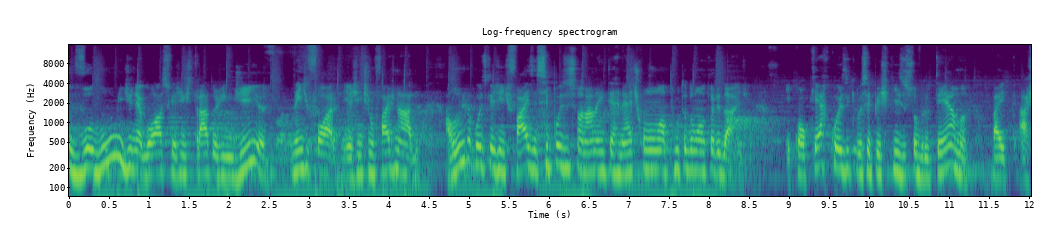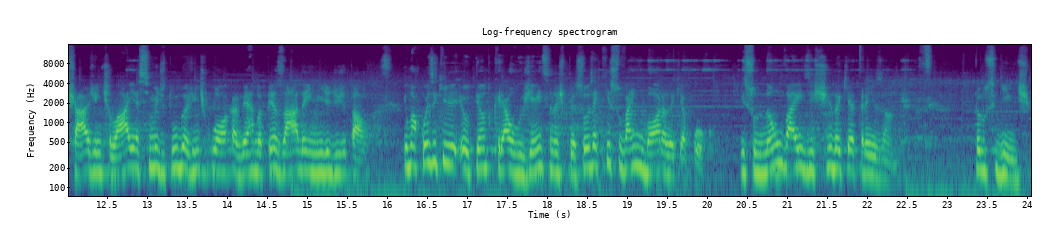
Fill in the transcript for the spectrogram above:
o volume de negócio que a gente trata hoje em dia vem de fora e a gente não faz nada. A única coisa que a gente faz é se posicionar na internet como uma puta de uma autoridade. E qualquer coisa que você pesquise sobre o tema, vai achar a gente lá e, acima de tudo, a gente coloca verba pesada em mídia digital. E uma coisa que eu tento criar urgência nas pessoas é que isso vai embora daqui a pouco. Isso não vai existir daqui a três anos. Pelo seguinte,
